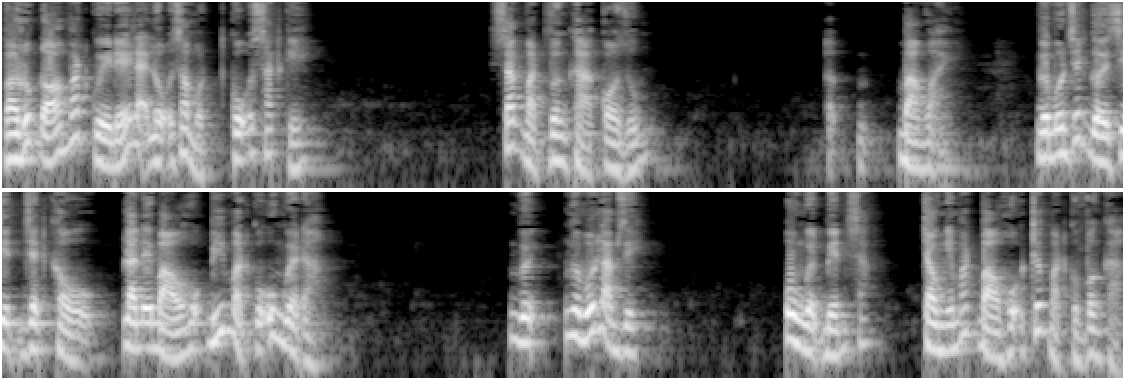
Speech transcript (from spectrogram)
Vào lúc đó mắt quỷ đế lại lộ ra một cỗ sát khí. Sắc mặt Vương Khả co rúm. À, bà ngoại, người muốn giết người diệt diệt khẩu là để bảo hộ bí mật của U Nguyệt à? Người, người muốn làm gì? U Nguyệt biến sắc, trong những mắt bảo hộ trước mặt của Vương Khả.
